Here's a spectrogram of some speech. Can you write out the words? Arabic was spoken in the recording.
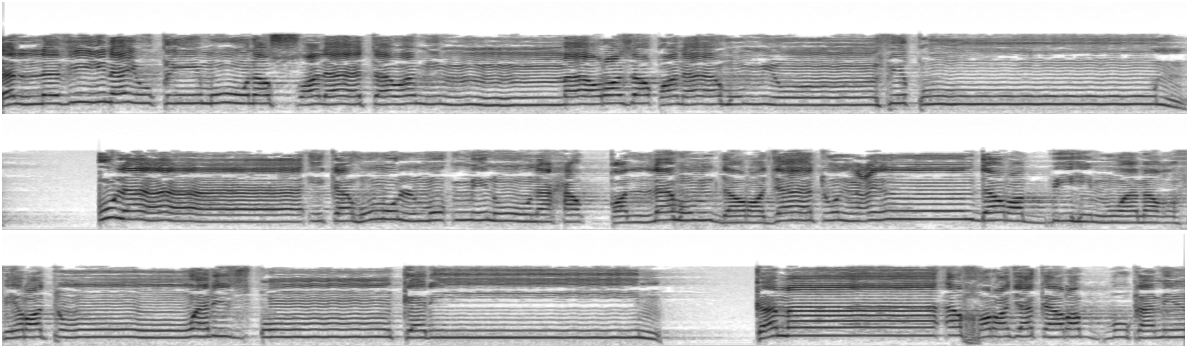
الذين يقيمون الصلاة ومما رزقناهم ينفقون. أولئك هم المؤمنون. حقا لهم درجات عند ربهم ومغفرة ورزق كريم. كما اخرجك ربك من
